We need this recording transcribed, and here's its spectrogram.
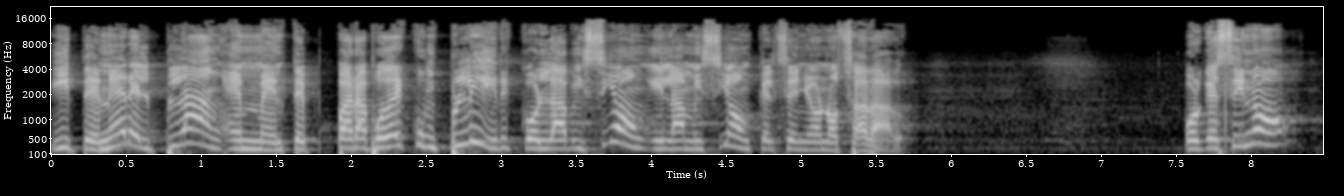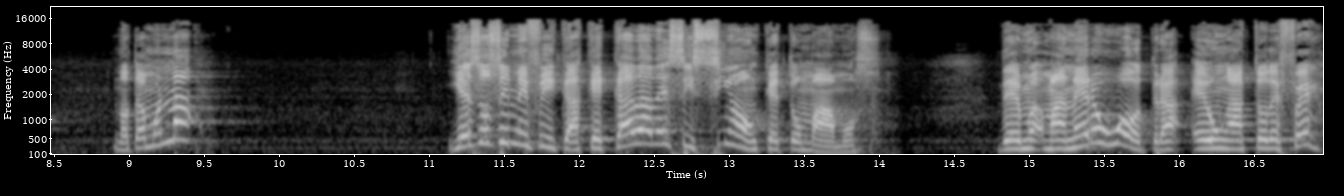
y tener el plan en mente para poder cumplir con la visión y la misión que el Señor nos ha dado. Porque si no, no estamos nada. Y eso significa que cada decisión que tomamos, de manera u otra, es un acto de fe.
